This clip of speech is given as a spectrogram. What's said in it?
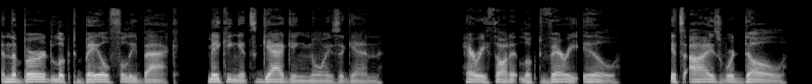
and the bird looked balefully back, making its gagging noise again. Harry thought it looked very ill. Its eyes were dull,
